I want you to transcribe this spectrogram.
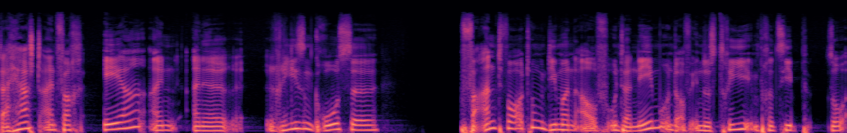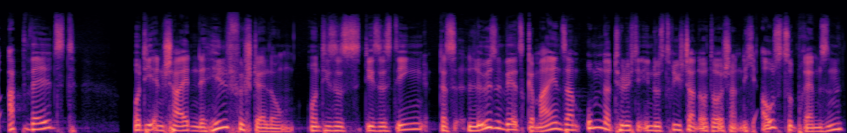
da herrscht einfach eher ein, eine riesengroße Verantwortung, die man auf Unternehmen und auf Industrie im Prinzip so abwälzt und die entscheidende Hilfestellung und dieses, dieses Ding, das lösen wir jetzt gemeinsam, um natürlich den Industriestandort Deutschland nicht auszubremsen,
